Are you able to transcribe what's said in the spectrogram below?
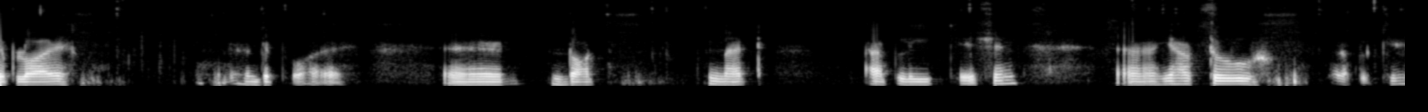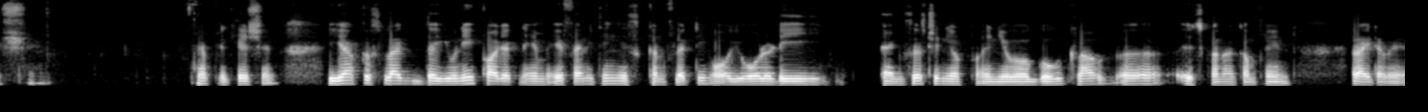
deploy deploy uh, dot net application. Uh, you have to application. Application. You have to select the unique project name if anything is conflicting or you already exist in your in your Google Cloud uh, it's gonna complain right away.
